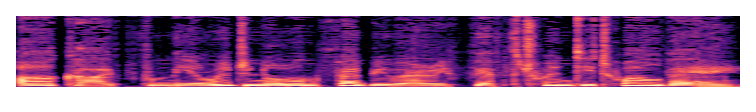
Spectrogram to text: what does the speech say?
Archived from the original on February 5, 2012 A.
